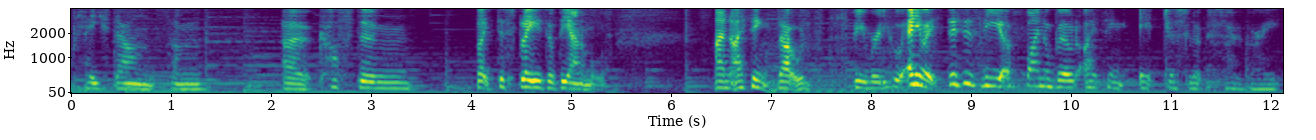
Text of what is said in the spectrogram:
place down some uh, custom like displays of the animals, and I think that would be really cool. Anyway, this is the final build. I think it just looks so great.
